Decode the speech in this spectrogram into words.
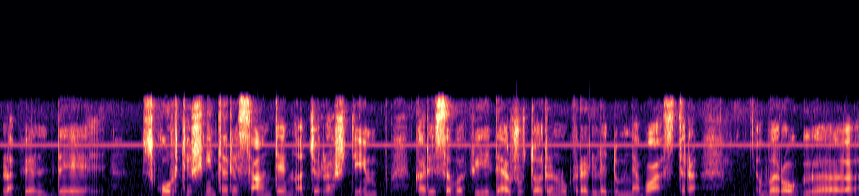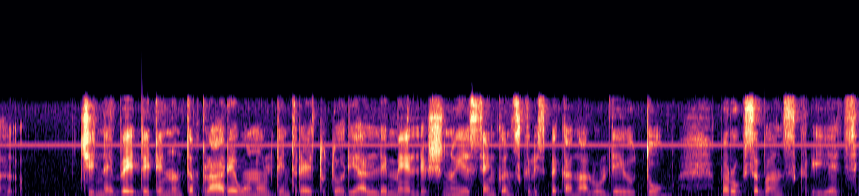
la fel de scurte și interesante în același timp, care să vă fie de ajutor în lucrările dumneavoastră. Vă rog Cine vede din întâmplare unul dintre tutorialele mele și nu este încă înscris pe canalul de YouTube, vă rog să vă înscrieți.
